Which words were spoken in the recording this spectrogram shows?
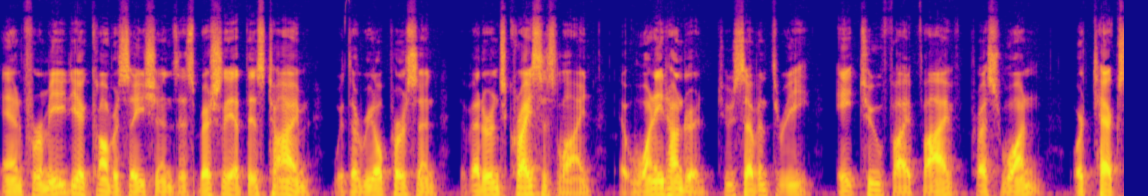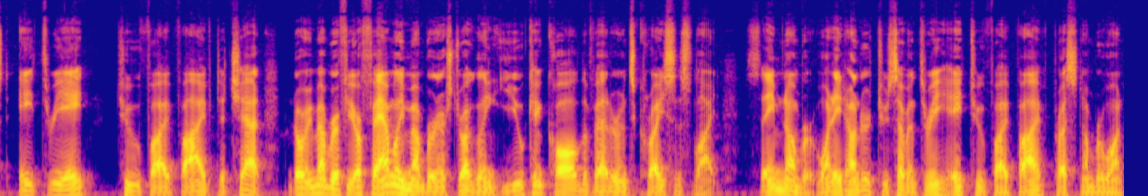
And for media conversations, especially at this time with a real person, the Veterans Crisis Line at 1 800 273 8255, press 1, or text 838 255 to chat. And don't remember, if you're a family member and are struggling, you can call the Veterans Crisis Line. Same number, 1 800 273 8255, press number 1.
